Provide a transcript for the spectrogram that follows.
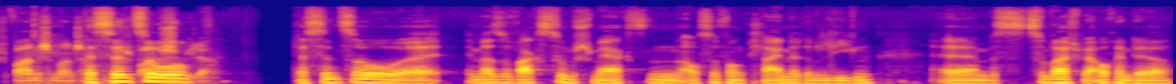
spanische Mannschaften, Das sind spanische so- Spieler. Das sind so äh, immer so Wachstumsschmerzen, auch so von kleineren Ligen. Ähm, das ist zum Beispiel auch in der,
